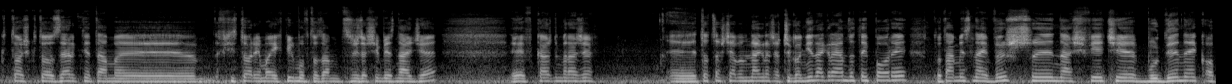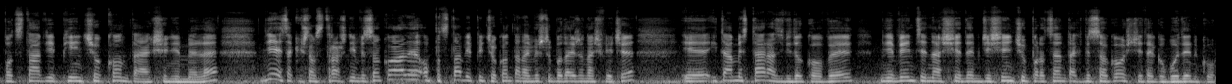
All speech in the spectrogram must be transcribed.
ktoś, kto zerknie tam e, w historię moich filmów, to tam coś dla siebie znajdzie. E, w każdym razie to, co chciałbym nagrać, a czego nie nagrałem do tej pory, to tam jest najwyższy na świecie budynek o podstawie pięciokąta, jak się nie mylę. Nie jest jakiś tam strasznie wysoko, ale o podstawie pięciokąta najwyższy bodajże na świecie. E, I tam jest taras widokowy, mniej więcej na 70% wysokości tego budynku.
